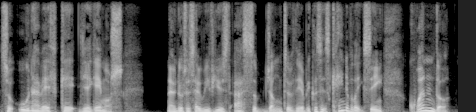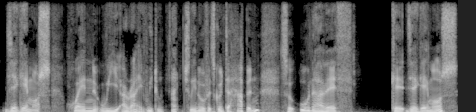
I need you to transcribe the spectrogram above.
So, una vez que lleguemos. Now, notice how we've used a subjunctive there because it's kind of like saying cuando lleguemos, when we arrive. We don't actually know if it's going to happen. So, una vez que lleguemos,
